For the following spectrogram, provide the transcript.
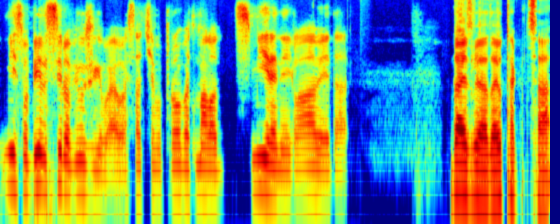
mi smo bili sirovi uživo, evo sad ćemo probati malo smirene glave da... Da, izgleda da je utakmica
